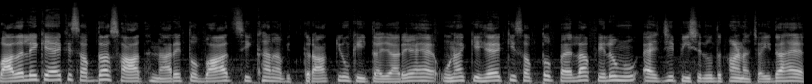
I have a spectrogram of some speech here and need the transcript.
ਬਾਦਲ ਨੇ ਕਿਹਾ ਕਿ ਸਭ ਦਾ ਸਾਥ ਨਾਰੇ ਤੋਂ ਬਾਅਦ ਸਿੱਖਾਂ ਨਾਲ ਵਿਤਕਰਾ ਕਿਉਂ ਕੀਤਾ ਜਾ ਰਿਹਾ ਹੈ? ਉਹਨਾਂ ਕਿਹਾ ਕਿ ਸਭ ਤੋਂ ਪਹਿਲਾਂ ਫਿਲਮ ਨੂੰ ਐਸਜੀਪੀਸੀ ਨੂੰ ਦਿਖਾਉਣਾ ਚਾਹੀਦਾ ਹੈ।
